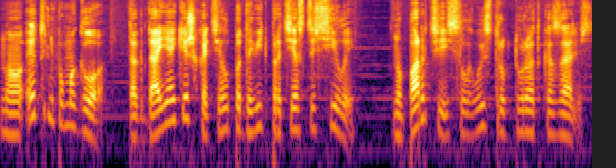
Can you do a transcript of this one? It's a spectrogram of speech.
Но это не помогло. Тогда Якиш хотел подавить протесты силой, но партии и силовые структуры отказались.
